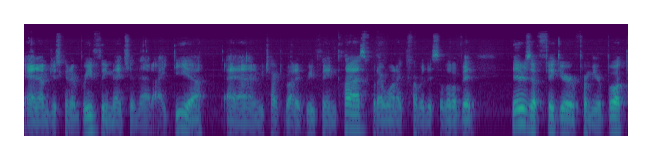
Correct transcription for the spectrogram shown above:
And I'm just going to briefly mention that idea, and we talked about it briefly in class, but I want to cover this a little bit. There's a figure from your book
